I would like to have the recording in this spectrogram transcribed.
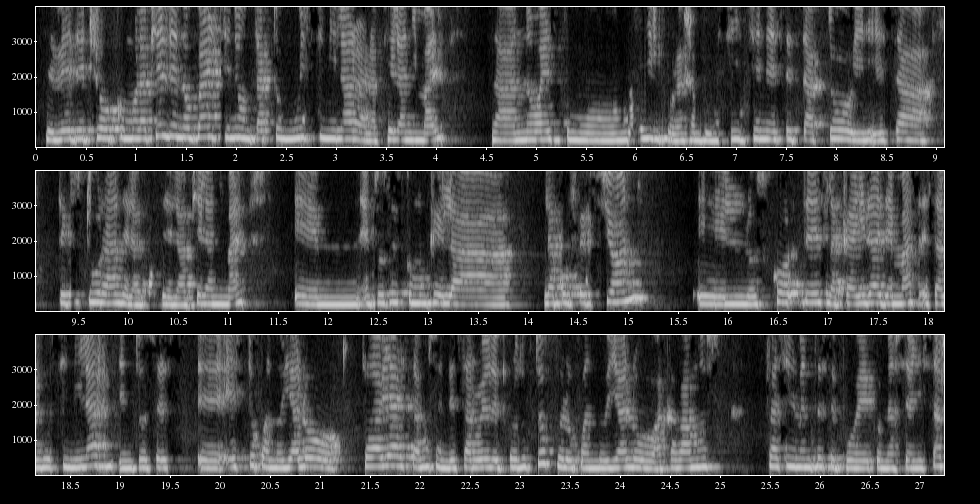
Se ve, de hecho, como la piel de nopal tiene un tacto muy similar a la piel animal. O sea, no es como por ejemplo, sí tiene ese tacto y esa textura de la, de la piel animal. Em, entonces, como que la, la confección, eh, los cortes, la caída y demás es algo similar. Entonces, eh, esto cuando ya lo, todavía estamos en desarrollo de producto, pero cuando ya lo acabamos, fácilmente se puede comercializar.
